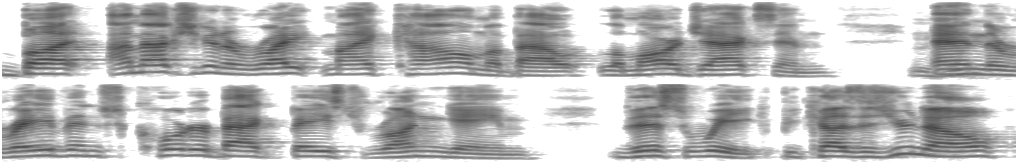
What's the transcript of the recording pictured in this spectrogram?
but I'm actually going to write my column about Lamar Jackson mm-hmm. and the Ravens quarterback based run game this week because, as you know,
